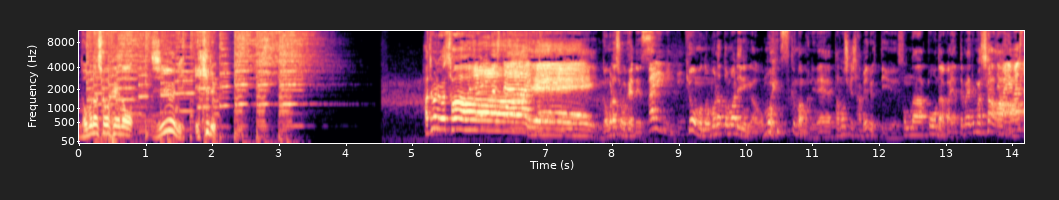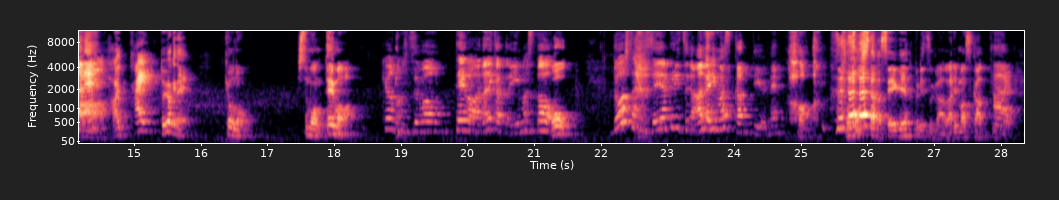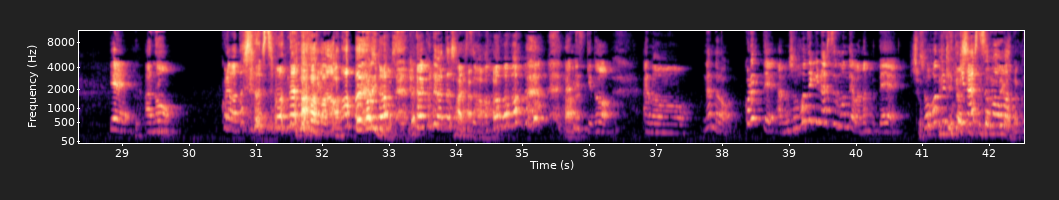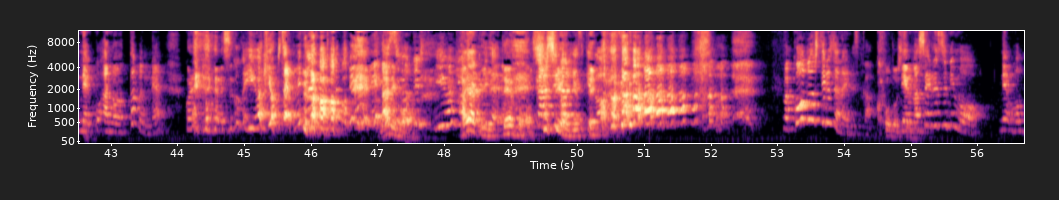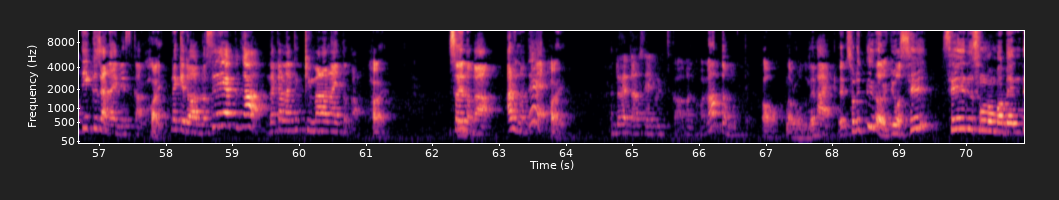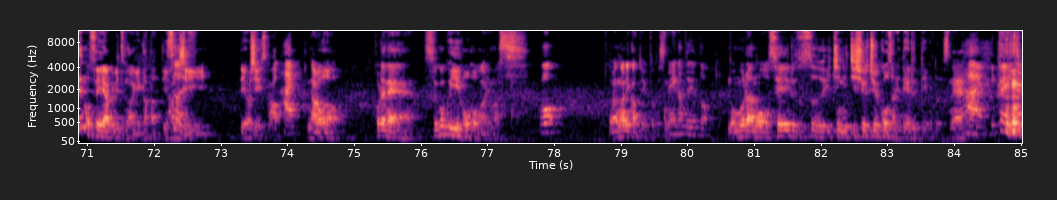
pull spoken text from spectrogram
野村翔平の自由に生きる。始まりました。始まりました。イエーイ。野村翔平です。マリリンです。今日も野村とマリリンが思いつくままにね楽しく喋るっていうそんなコーナーがやってまいりました。やってまいりましたね。はい。はい。というわけで今日の質問テーマは？今日の質問テーマは何かと言いますとお。どうしたら制約率が上がりますかっていうね。は。どうしたら制約率が上がりますかっていうね、はい。いやあのこれ私の質問なんですけど。ね。これ私の質問、はいはい。はい。なんですけどあのなんだろう。これってあの初歩的な質問ではなくて初歩的な質問ではねこあの多分ねこれすごく言い訳をしたいみたいな。何も。早くいみたいな言ってもう趣旨を言って。まあ行動してるじゃないですか。行動してる。で、まあ、セールスね、持っていくじゃないですか。はい。だけどあの制約がなかなか決まらないとか。はい。そういうのがあるので、はい。どうやったら制約率が上がるのかなと思って。あなるほどね、はい。えそれっていうのは要はセセールスの場面での制約率の上げ方っていう話でよろしいですか？はい。なるほど。これねすごくいい方法があります。おそれは何かというとです何ねかというと。は野村のセールス1日集中講座に出るっていうことですね。い一回出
